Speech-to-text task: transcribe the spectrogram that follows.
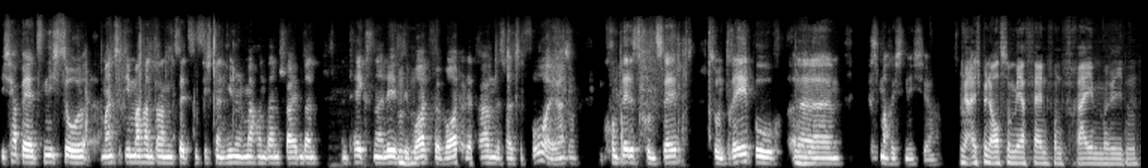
Ich habe ja jetzt nicht so, manche, die machen dann, setzen sich dann hin und machen dann, schreiben dann einen Text und dann lesen mhm. sie Wort für Wort oder tragen das halt so vor, ja, so ein komplettes Konzept, so ein Drehbuch, mhm. ähm, das mache ich nicht, ja. Ja, ich bin auch so mehr Fan von freiem Reden.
